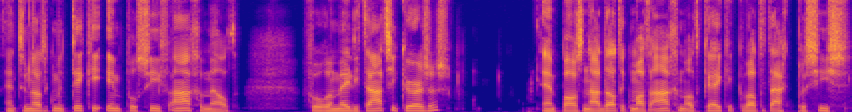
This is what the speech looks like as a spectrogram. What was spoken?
En toen had ik me tikkie impulsief aangemeld voor een meditatiecursus. En pas nadat ik me had aangemeld, keek ik wat het eigenlijk precies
